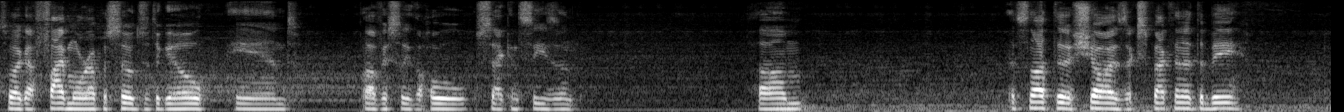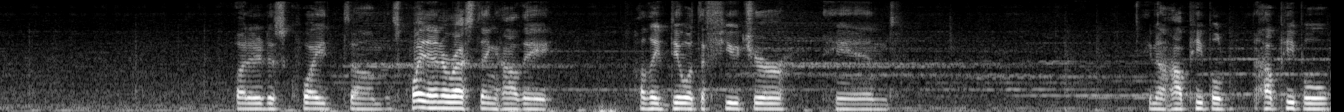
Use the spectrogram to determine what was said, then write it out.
So I got five more episodes to go, and obviously the whole second season. Um, it's not the show I was expecting it to be, but it is quite um, it's quite interesting how they how they deal with the future and you know how people how people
